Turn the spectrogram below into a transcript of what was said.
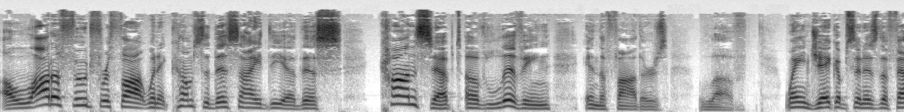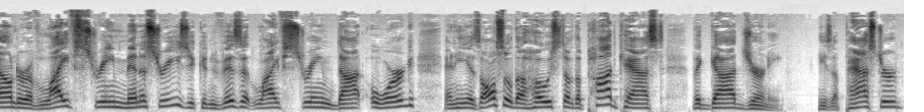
a lot of food for thought when it comes to this idea, this concept of living in the Father's love. Wayne Jacobsen is the founder of Lifestream Ministries. You can visit lifestream.org, and he is also the host of the podcast, The God Journey. He's a pastor,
